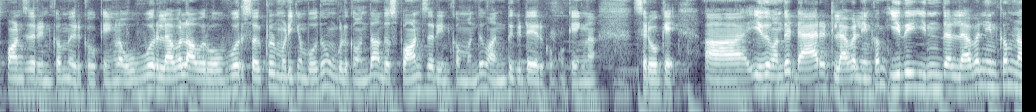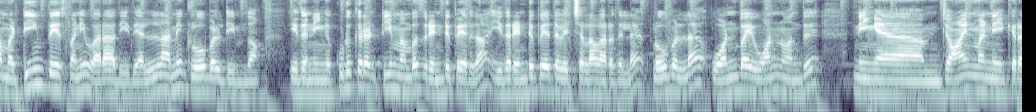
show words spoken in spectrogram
ஸ்பான்சர் இன்கம் இருக்குது ஓகேங்களா ஒவ்வொரு லெவல் அவர் ஒவ்வொரு சர்க்கிள் முடிக்கும் போது உங்களுக்கு வந்து அந்த ஸ்பான்சர் இன்கம் வந்து வந்துக்கிட்டே இருக்கும். ஓகேங்களா சரி ஓகே இது வந்து டேரக்ட் லெவல் இன்கம் இது இந்த லெவல் இன்கம் நம்ம டீம் பேஸ் பண்ணி வராது. இது எல்லாமே குளோபல் டீம் தான். இதை நீங்கள் கொடுக்குற டீம் மெம்பர்ஸ் ரெண்டு பேர் தான் இதை ரெண்டு பேர்த்த வச்செல்லாம் வரதில்லை குளோபலில் ஒன் பை ஒன் வந்து நீங்கள் ஜாயின் பண்ணிக்கிற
